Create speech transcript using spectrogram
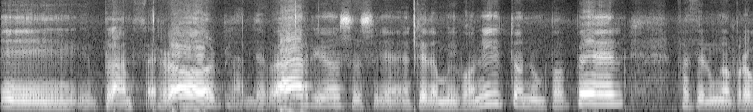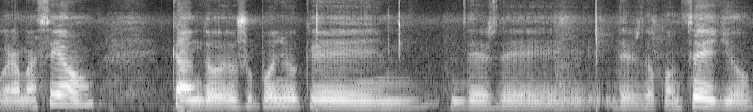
eh, plan ferrol, plan de barrios, o sea, eh, queda moi bonito nun papel, facer unha programación, cando eu supoño que desde, desde o Concello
